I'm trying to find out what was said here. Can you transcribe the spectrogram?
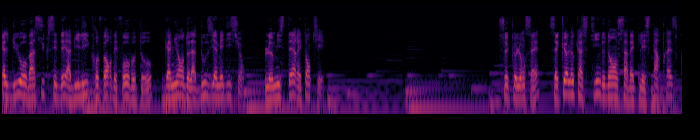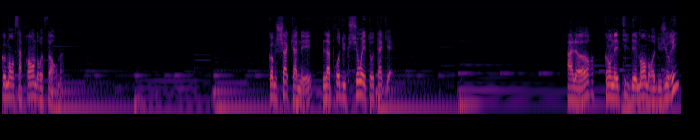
Quel duo va succéder à Billy Crawford et Faux Voto, gagnant de la 12e édition Le mystère est entier. Ce que l'on sait, c'est que le casting de Danse avec les Stars 13 commence à prendre forme. Comme chaque année, la production est au taquet. Alors, qu'en est-il des membres du jury?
